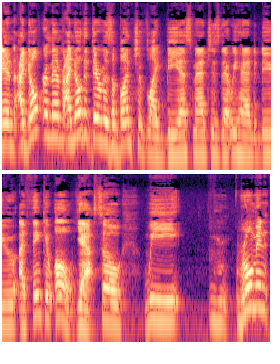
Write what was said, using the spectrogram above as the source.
And I don't remember. I know that there was a bunch of like BS matches that we had to do. I think it. Oh yeah. So we Roman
